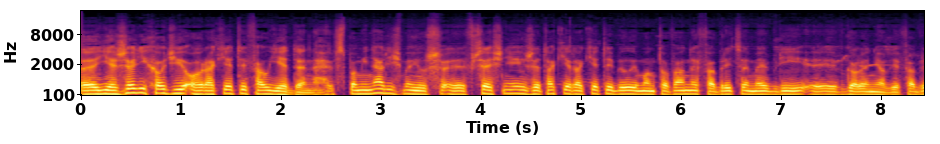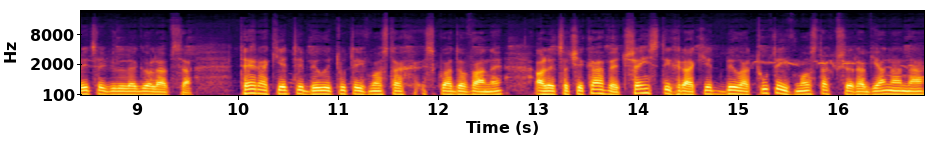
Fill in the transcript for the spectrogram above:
E, Jeżeli chodzi o rakiety V1, wspominaliśmy już e, wcześniej, że takie rakiety były montowane w fabryce mebli e, w Goleniowie, fabryce Willego Lapsa. Te rakiety były tutaj w mostach składowane, ale co ciekawe, część z tych rakiet była tutaj w mostach przerabiana na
